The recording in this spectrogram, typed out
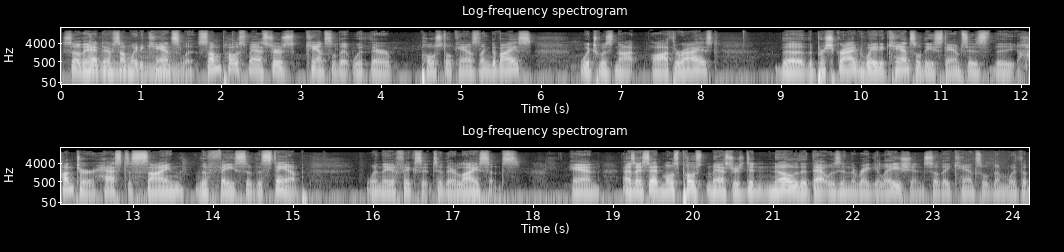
So they had to have some way to cancel it. Mm. Some postmasters canceled it with their postal canceling device which was not authorized the the prescribed way to cancel these stamps is the hunter has to sign the face of the stamp when they affix it to their license and as I said, most postmasters didn't know that that was in the regulation, so they canceled them with a,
